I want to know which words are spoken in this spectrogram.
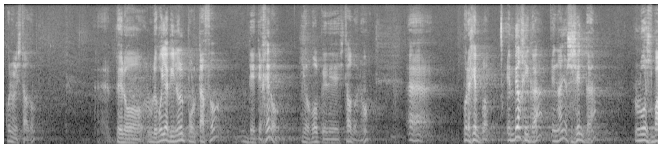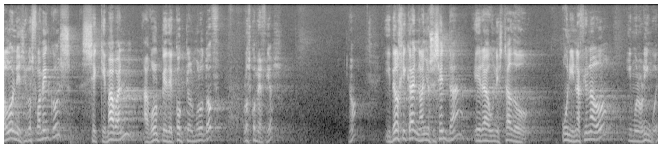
con el Estado. Eh, Pero luego ya vino el portazo de Tejero y el golpe de Estado, ¿no? Eh, por ejemplo, en Bélgica, en el año 60, los balones y los flamencos se quemaban a golpe de cóctel Molotov los comercios. Y Bélgica en el año 60 era un Estado uninacional y monolingüe.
